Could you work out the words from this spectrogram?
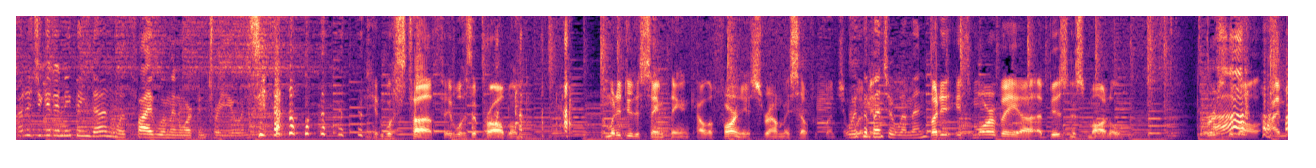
How did you get anything done with five women working for you in Seattle? It was tough. It was a problem. I'm going to do the same thing in California, surround myself with a bunch of women. With a bunch of women? But it, it's more of a, uh, a business model. First of all, I'm,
